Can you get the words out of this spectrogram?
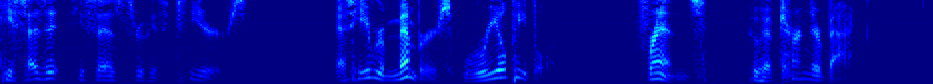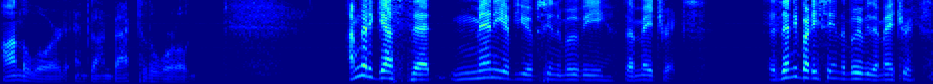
He says it, he says, through his tears. as he remembers real people, friends who have turned their back on the Lord and gone back to the world. I'm going to guess that many of you have seen the movie The Matrix. Has anybody seen the movie The Matrix?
